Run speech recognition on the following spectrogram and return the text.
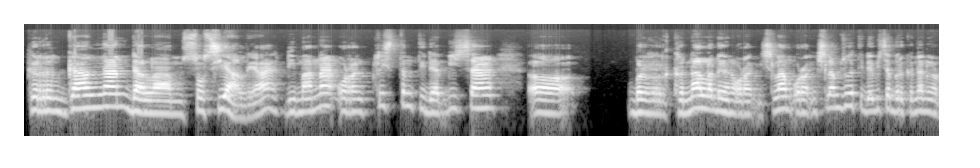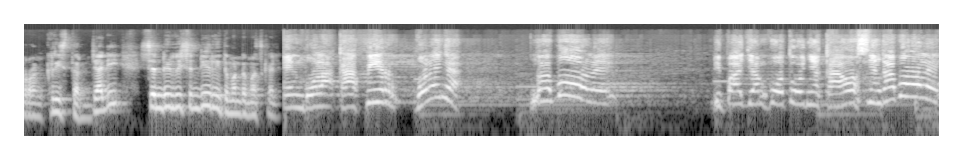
kerenggangan dalam sosial ya, di mana orang Kristen tidak bisa uh, berkenalan dengan orang Islam, orang Islam juga tidak bisa berkenalan dengan orang Kristen. Jadi sendiri-sendiri teman-teman sekalian. Main bola kafir, boleh nggak? Nggak boleh. Dipajang fotonya, kaosnya nggak boleh.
